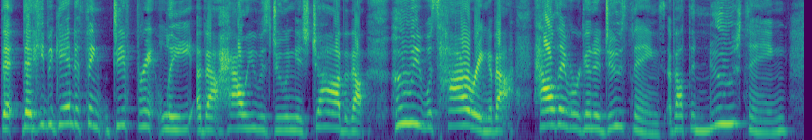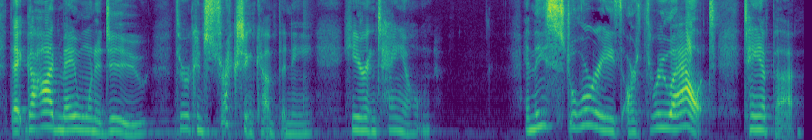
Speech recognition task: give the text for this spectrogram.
that, that he began to think differently about how he was doing his job, about who he was hiring, about how they were going to do things, about the new thing that God may want to do through a construction company here in town. And these stories are throughout Tampa.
